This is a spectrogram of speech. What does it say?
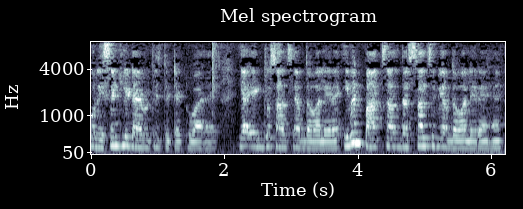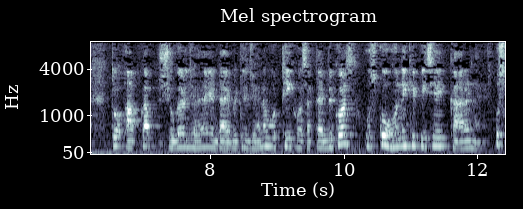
वो रिसेंटली डायबिटीज़ डिटेक्ट हुआ है या एक दो साल से आप दवा ले रहे हैं इवन पाँच साल दस साल से भी आप दवा ले रहे हैं तो आपका शुगर जो है या डायबिटीज़ जो है ना वो ठीक हो सकता है बिकॉज़ उसको होने के पीछे एक कारण है। उस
